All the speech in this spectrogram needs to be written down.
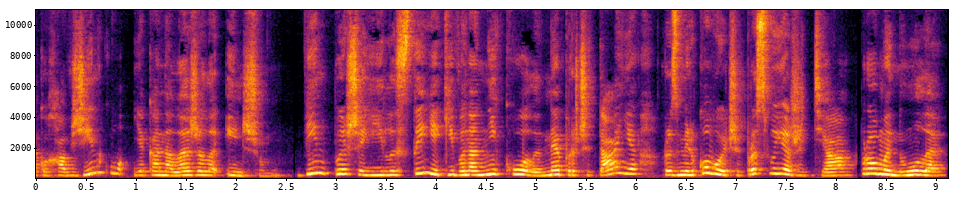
кохав жінку, яка належала іншому. Він пише їй листи, які вона ніколи не прочитає, розмірковуючи про своє життя, про минуле,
